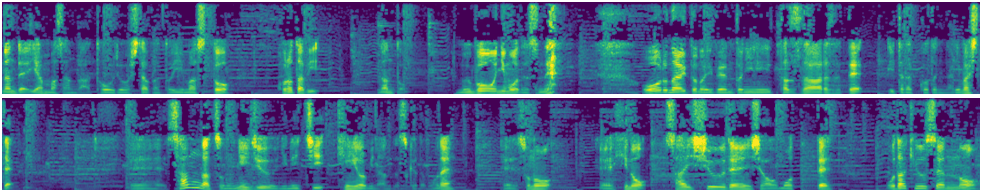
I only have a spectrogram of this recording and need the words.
なんでヤンマさんが登場したかと言いますとこの度なんと無謀にもですね オールナイトのイベントに携わらせていただくことになりまして、えー3月の22日金曜日なんですけどもね、えーその日の最終電車を持って小田急線の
